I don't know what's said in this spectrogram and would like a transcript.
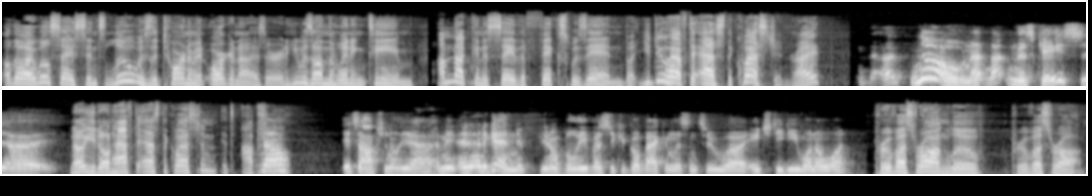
Although I will say, since Lou was the tournament organizer and he was on the winning team, I'm not going to say the fix was in, but you do have to ask the question, right? Uh, no, not not in this case. Uh, No, you don't have to ask the question. It's optional. no, it's optional. Yeah, right. I mean, and, and again, if you don't believe us, you could go back and listen to uh, HTD 101. Prove us wrong, Lou. Prove us wrong.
